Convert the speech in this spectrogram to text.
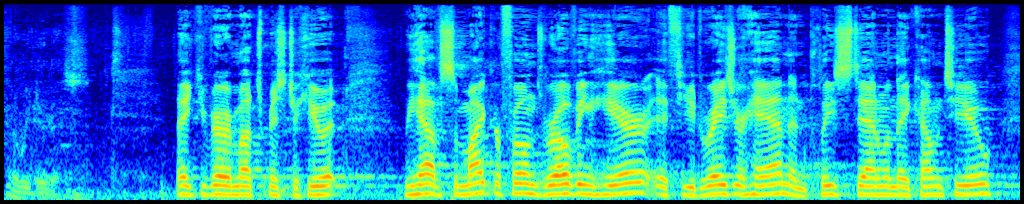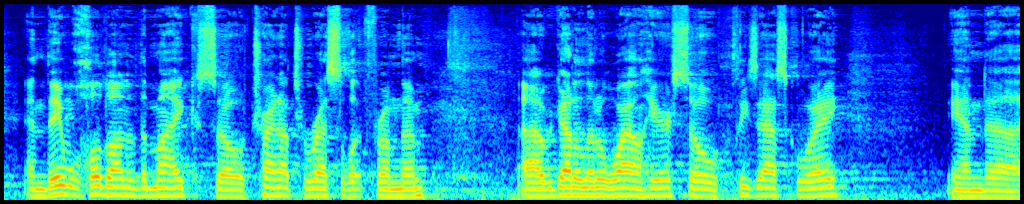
How do we do this? Thank you very much, Mr. Hewitt. We have some microphones roving here. If you'd raise your hand and please stand when they come to you, and they will hold on to the mic, so try not to wrestle it from them. Uh, we got a little while here, so please ask away, and uh,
